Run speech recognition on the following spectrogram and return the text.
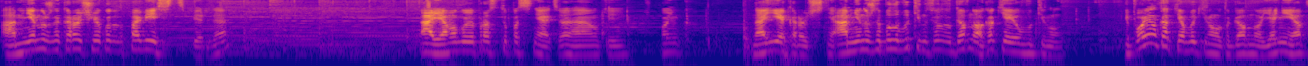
А мне нужно, короче, ее куда-то повесить теперь, да? А, я могу ее просто тупо снять. Ага, окей. Поньк. На Е, короче, сня. А мне нужно было выкинуть вот это говно. А как я его выкинул? Ты понял, как я выкинул это говно? Я нет.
